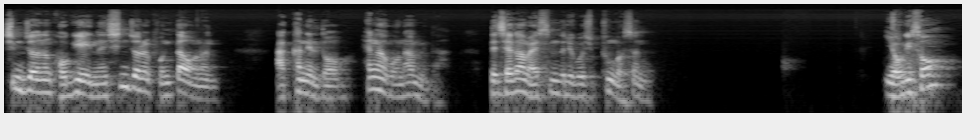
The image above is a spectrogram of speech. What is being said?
심지어는 거기에 있는 신전을 본따오는 악한 일도 행하곤 합니다. 근데 제가 말씀드리고 싶은 것은 여기서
